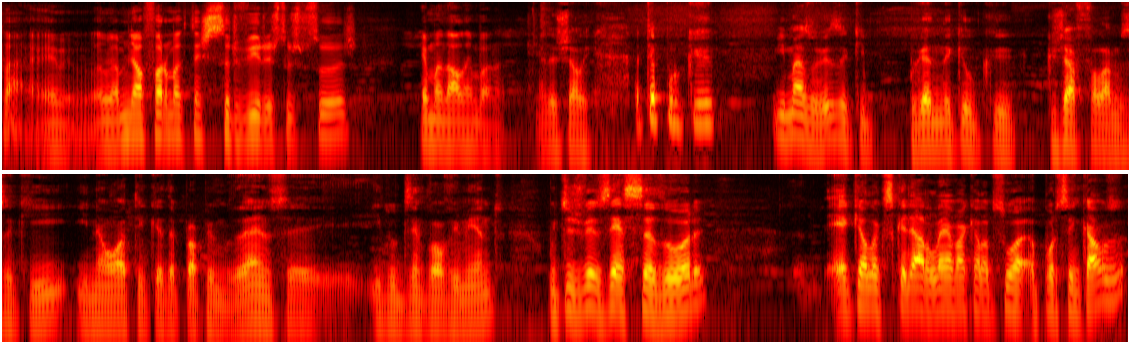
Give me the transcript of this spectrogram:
pá, é, a melhor forma que tens de servir as tuas pessoas é mandá-la embora. É deixar ali. Até porque, e mais uma vez aqui pegando naquilo que, que já falámos aqui, e na ótica da própria mudança e do desenvolvimento, muitas vezes essa dor é aquela que se calhar leva aquela pessoa a pôr-se em causa,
